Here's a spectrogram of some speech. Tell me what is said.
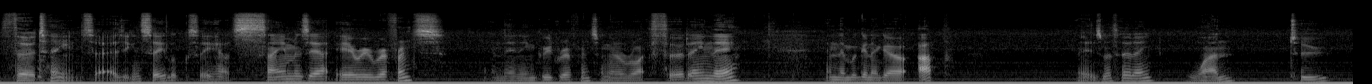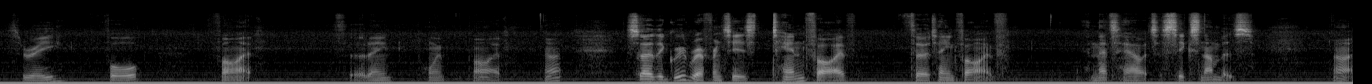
13. So as you can see, look, see how it's same as our area reference and then in grid reference I'm going to write 13 there. And then we're going to go up. There's my 13 1 2 3 4 5 13.5 alright. So the grid reference is 10 5 13 5 and that's how it's a six numbers. Alright.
